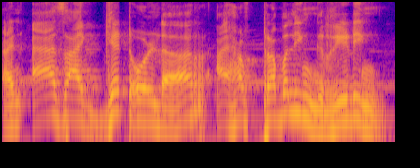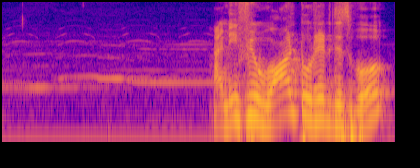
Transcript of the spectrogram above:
And as I get older, I have troubling reading. And if you want to read this book,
